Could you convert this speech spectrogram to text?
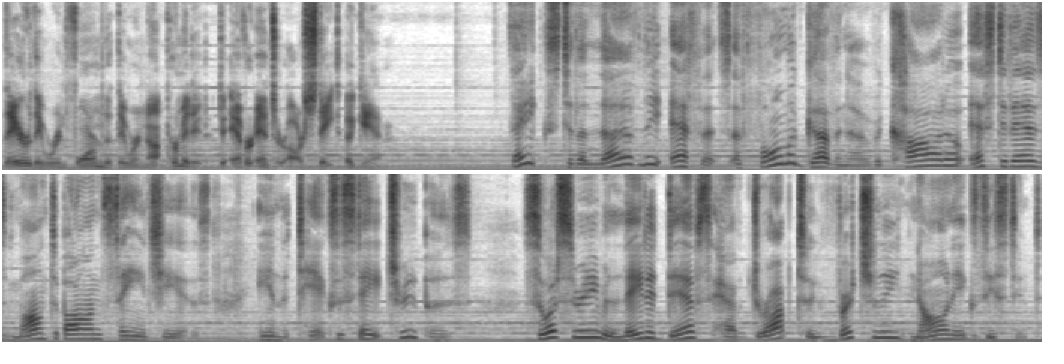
There, they were informed that they were not permitted to ever enter our state again. Thanks to the lovely efforts of former Governor Ricardo Estevez Montalban Sanchez and the Texas State Troopers, sorcery related deaths have dropped to virtually non existent.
